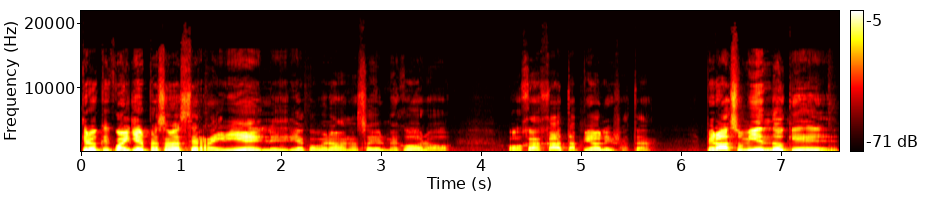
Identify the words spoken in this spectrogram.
Creo que cualquier persona se reiría y le diría como no, no soy el mejor o, o jaja, tapiola y ya está. Pero asumiendo que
